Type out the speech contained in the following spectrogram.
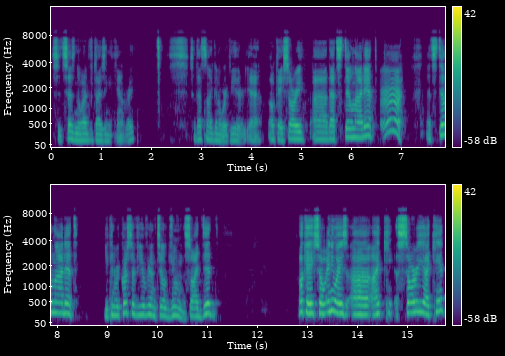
So it says no advertising account right? So that's not going to work either. Yeah. Okay sorry. Uh that's still not it. Urgh! that's still not it you can request a viewer until June. So I did. Okay so anyways uh I can't sorry I can't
